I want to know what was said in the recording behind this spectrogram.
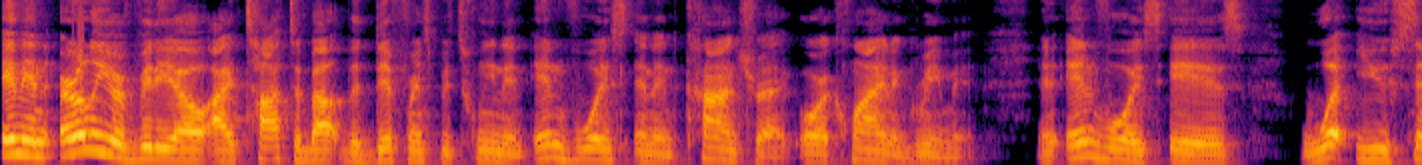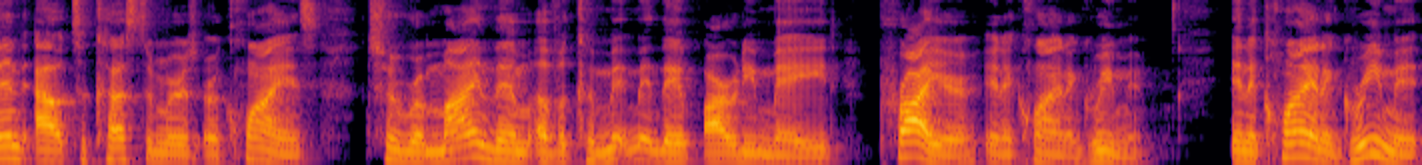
In an earlier video, I talked about the difference between an invoice and a contract or a client agreement. An invoice is what you send out to customers or clients to remind them of a commitment they've already made prior in a client agreement. In a client agreement,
